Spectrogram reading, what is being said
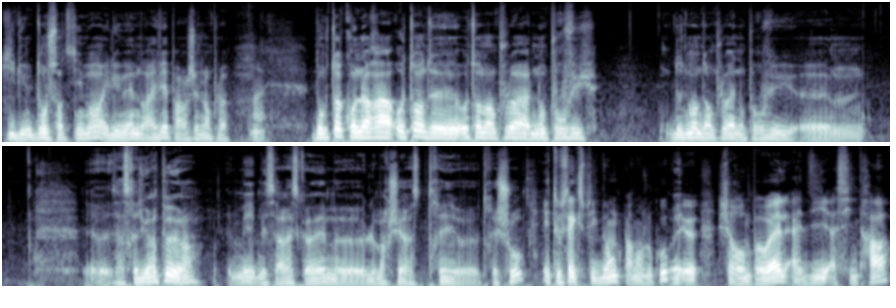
qui dont le sentiment est lui-même drivé par l'enjeu de l'emploi. Donc tant qu'on aura autant, de, autant d'emplois non pourvus, de demandes d'emploi non pourvues, euh, euh, ça se réduit un peu, hein, mais, mais ça reste quand même, euh, le marché reste très, euh, très chaud. Et tout ça explique donc, pardon, je vous coupe, que Jérôme Powell a dit à Sintra,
